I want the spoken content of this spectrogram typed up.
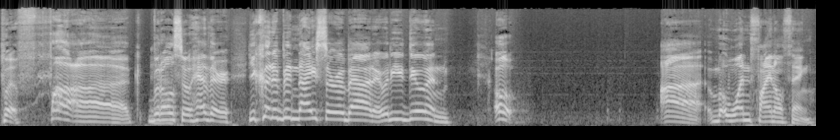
But fuck. But also Heather, you could have been nicer about it. What are you doing? Oh, uh, one final thing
